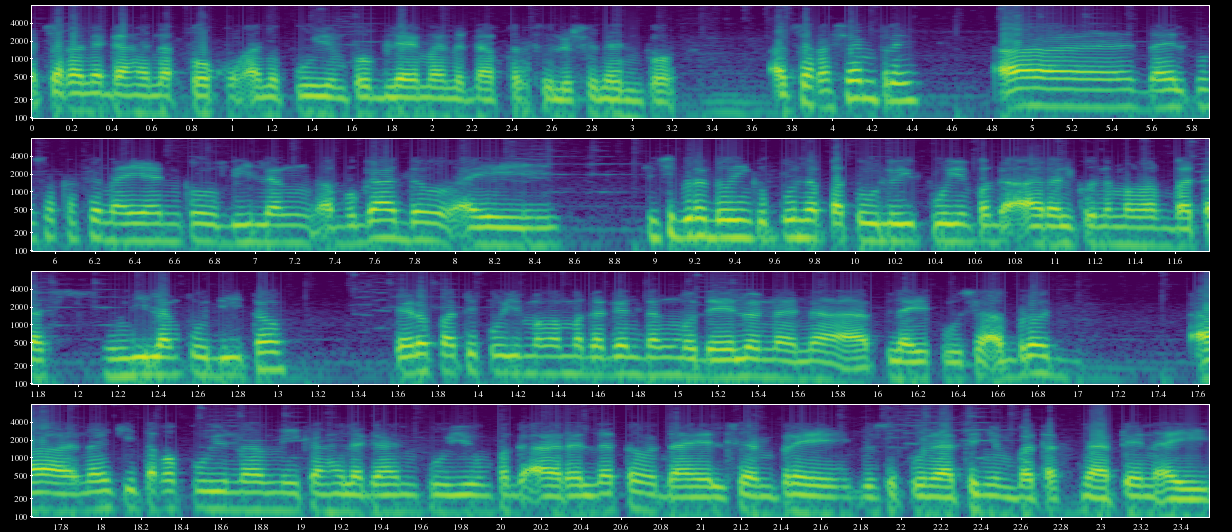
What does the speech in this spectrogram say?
at saka naghahanap po kung ano po yung problema na dapat solusyonan po. At saka syempre, ah, dahil po sa kasanayan ko bilang abogado ay sisiguraduhin ko po na patuloy po yung pag-aaral ko ng mga batas, hindi lang po dito, pero pati po yung mga magagandang modelo na na-apply po sa abroad. Ah, nakikita ko po yun na may kahalagahan po yung pag-aaral na to dahil syempre gusto po natin yung batas natin ay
